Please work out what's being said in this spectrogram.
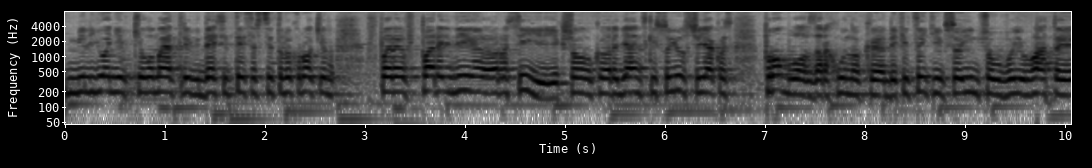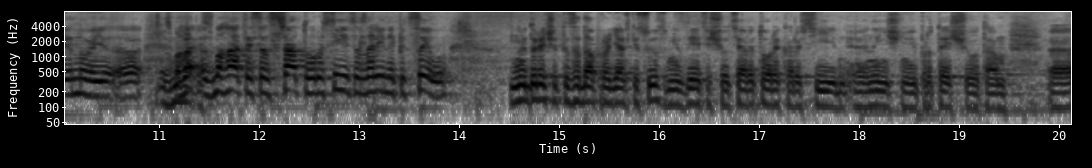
мільйонів кілометрів, 10 тисяч світлових років впере- впереді Росії. Якщо радянський Союз ще якось пробував за рахунок е, дефіцитів і всього іншого воювати, ну і е, Змагатися. змагатися з США, то Росії це взагалі не під силу. Ну і до речі, ти згадав про радянський союз. Мені здається, що ця риторика Росії е, нинішньої про те, що там е,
